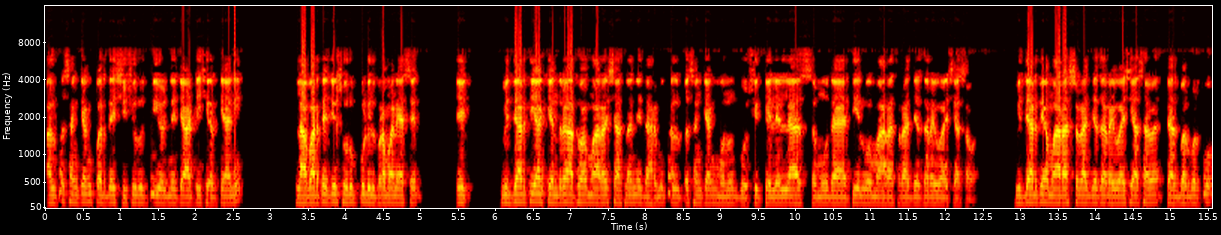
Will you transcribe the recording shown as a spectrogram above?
अल्पसंख्याक परदेश शिष्यवृत्ती योजनेच्या अटी शर्ती आणि लाभार्थ्याचे स्वरूप पुढील प्रमाणे असेल. एक विद्यार्थी या केंद्र अथवा महाराष्ट्र शासनाने धार्मिक अल्पसंख्याक म्हणून घोषित केलेल्या समुदायातील व महाराष्ट्र राज्याचा रहिवासी असावा. विद्यार्थी हा महाराष्ट्र राज्याचा रहिवासी असावा. त्याचबरोबर तो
